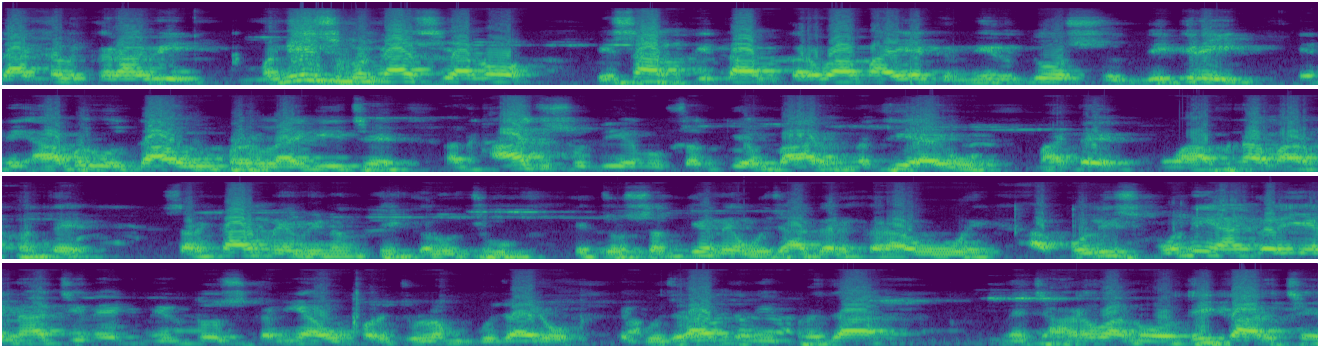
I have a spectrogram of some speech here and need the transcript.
દાખલ કરાવી મનીષ વઘાસિયાનો હિસાબ કિતાબ કરવામાં એક નિર્દોષ દીકરી એની આબરૂ દાવ ઉપર લાગી છે અને આજ સુધી એનું સત્ય બહાર નથી આવ્યું. માટે હું આપના મારફતે સરકારને વિનંતી કરું છું કે જો સત્યને ઉજાગર કરાવવું હોય, આ પોલીસ કોની આંગળીએ નાચીને એક નિર્દોષ કન્યા ઉપર જુલમ ગુજાર્યો એ ગુજરાતની પ્રજાને જાણવાનો અધિકાર છે?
